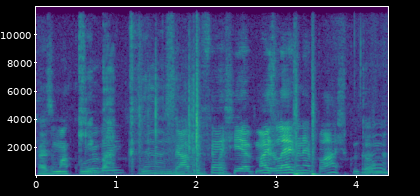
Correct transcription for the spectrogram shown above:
Faz uma curva você abre e fecha. E é mais leve, né? Plástico, então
